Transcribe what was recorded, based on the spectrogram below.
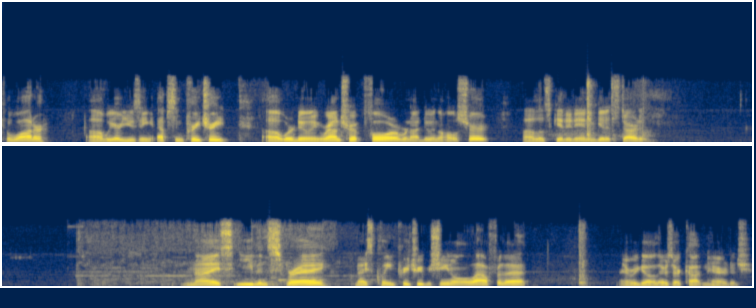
to water. Uh, we are using Epson pre-treat. Uh, we're doing round trip four. We're not doing the whole shirt. Uh, let's get it in and get it started. Nice even spray. Nice clean pre-treat machine will allow for that. There we go. There's our cotton heritage.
